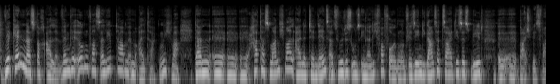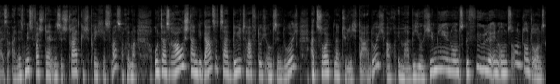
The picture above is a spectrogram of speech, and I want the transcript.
wir kennen das doch alle. Wenn wir irgendwas erlebt haben im Alltag, nicht wahr? Dann äh, äh, hat das manchmal eine Tendenz, als würde es uns innerlich verfolgen. Und wir sehen die ganze Zeit dieses Bild äh, äh, beispielsweise eines Missverständnisses, Streitgespräches, was auch immer. Und das rauscht dann die ganze Zeit bildhaft durch uns hindurch, erzeugt natürlich dadurch auch immer Biochemie in uns, Gefühle in uns und, und, uns.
